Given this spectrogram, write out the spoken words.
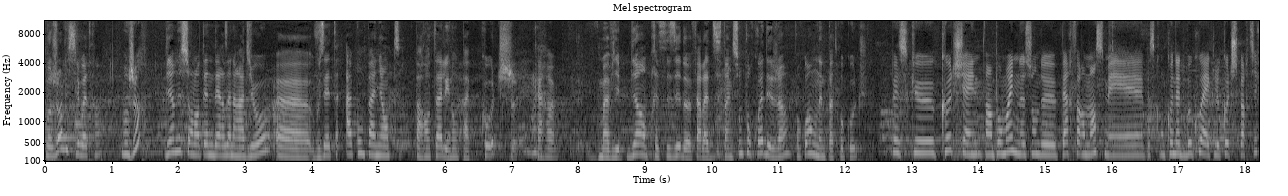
Bonjour Lucille Watrin. Bonjour. Bienvenue sur l'antenne d'Airzen Radio. Euh, vous êtes accompagnante parentale et non pas coach, car euh, vous m'aviez bien précisé de faire la distinction. Pourquoi déjà? Pourquoi on n'aime pas trop coach? Parce que coach, il y a une, pour moi une notion de performance, mais parce qu'on connaît beaucoup avec le coach sportif.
